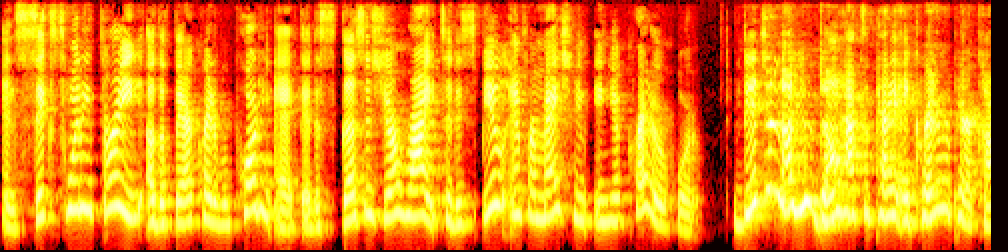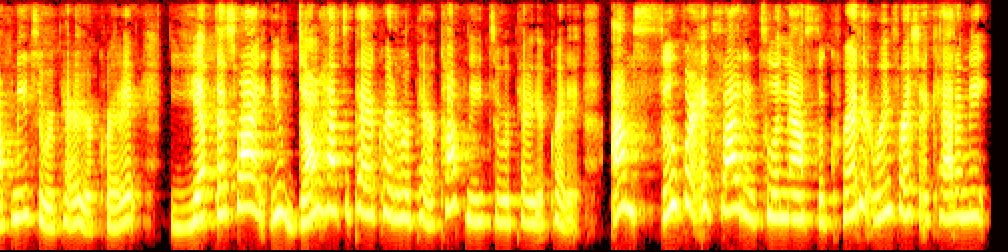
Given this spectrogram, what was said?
and 623 of the Fair Credit Reporting Act that discusses your right to dispute information in your credit report. Did you know you don't have to pay a credit repair company to repair your credit? Yep, that's right. You don't have to pay a credit repair company to repair your credit. I'm super excited to announce the Credit Refresh Academy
